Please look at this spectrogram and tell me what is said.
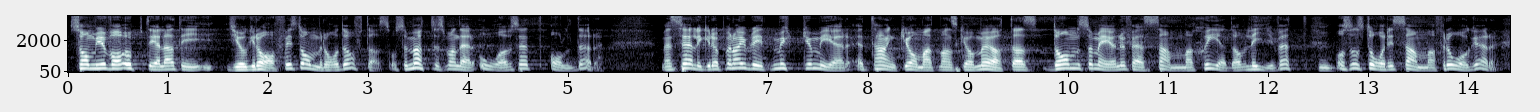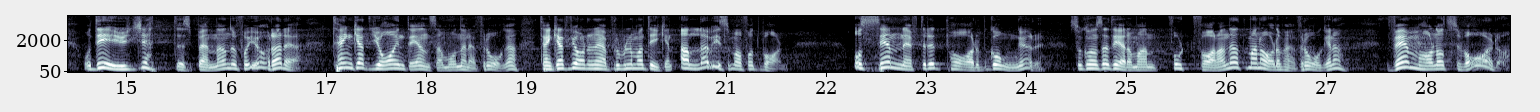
som ju var uppdelat i geografiskt område oftast. Och så möttes man där oavsett ålder. Men cellgruppen har ju blivit mycket mer en tanke om att man ska mötas, de som är i ungefär samma skede av livet och som står i samma frågor. Och det är ju jättespännande att få göra det. Tänk att jag inte är ensam om den här frågan. Tänk att vi har den här problematiken, alla vi som har fått barn. Och sen efter ett par gånger så konstaterar man fortfarande att man har de här frågorna. Vem har något svar då?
